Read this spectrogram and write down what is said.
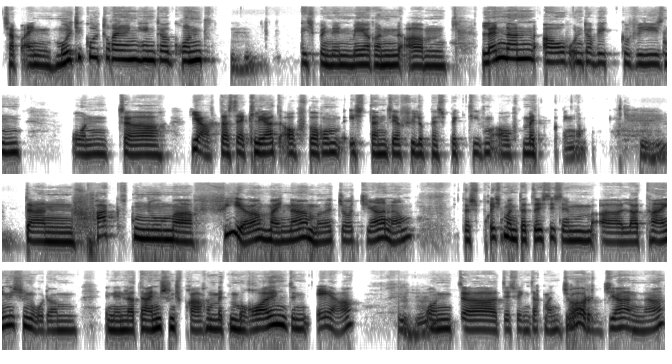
Ich habe einen multikulturellen Hintergrund. Mhm. Ich bin in mehreren ähm, Ländern auch unterwegs gewesen. Und äh, ja, das erklärt auch, warum ich dann sehr viele Perspektiven auch mitbringe. Mhm. Dann Fakt Nummer vier, mein Name, Georgiana, das spricht man tatsächlich im äh, Lateinischen oder in den lateinischen Sprachen mit einem rollenden R. Mhm. Und äh, deswegen sagt man Georgiana.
